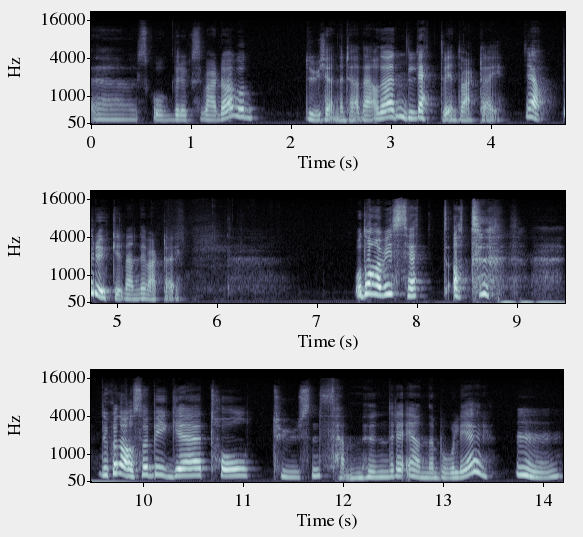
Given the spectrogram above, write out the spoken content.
eh, skogbrukshverdag, og du kjenner til det. Og det er et lettvint verktøy. Ja. Brukervennlig verktøy. Og da har vi sett at du kan altså bygge 12 500 eneboliger Mm.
